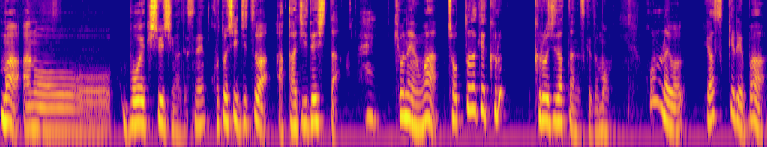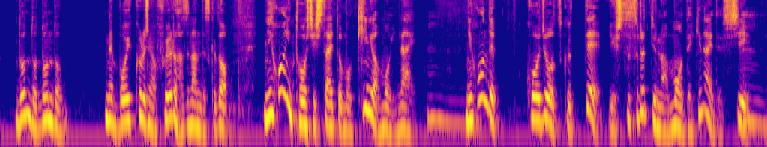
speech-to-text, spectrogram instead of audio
まああのー、貿易収支がですね今年実は赤字でした、去年はちょっとだけ黒黒字だったんですけども本来は安ければどんどんどんどんね、貿易黒字が増えるはずなんですけど、日本に投資したいと思う企業はもういない。うん、日本で工場を作って輸出するっていうのはもうできないですし、うん、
